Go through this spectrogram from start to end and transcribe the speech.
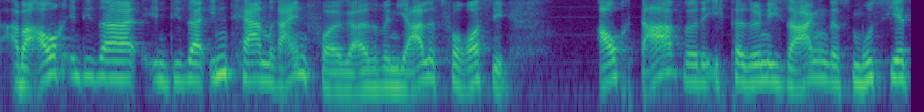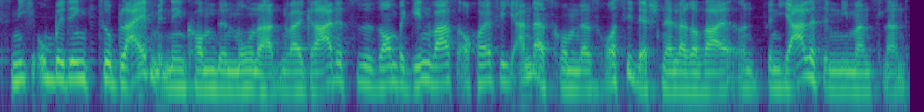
aber auch in dieser, in dieser internen Reihenfolge, also wenn Jales vor Rossi, auch da würde ich persönlich sagen, das muss jetzt nicht unbedingt so bleiben in den kommenden Monaten, weil gerade zu Saisonbeginn war es auch häufig andersrum, dass Rossi der schnellere war und Vinales im Niemandsland.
